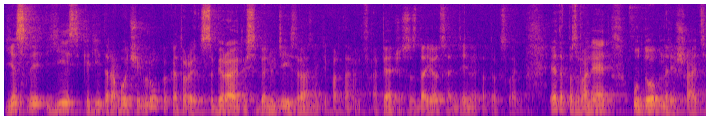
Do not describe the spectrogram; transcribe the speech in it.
Если есть какие-то рабочие группы, которые собирают у себя людей из разных департаментов, опять же создается отдельный поток Slack. Это позволяет удобно решать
